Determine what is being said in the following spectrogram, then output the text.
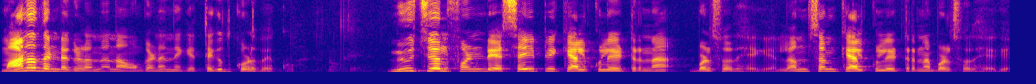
ಮಾನದಂಡಗಳನ್ನು ನಾವು ಗಣನೆಗೆ ತೆಗೆದುಕೊಳ್ಬೇಕು? Mutual fund S I P ಕ್ಯಾಲ್ಕುಲೇಟರ್ನ ಬಳಸೋದು ಹೇಗೆ? ಲಮ್ಸಮ್ ಕ್ಯಾಲ್ಕುಲೇಟರ್ನ ಬಳಸೋದು ಹೇಗೆ?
